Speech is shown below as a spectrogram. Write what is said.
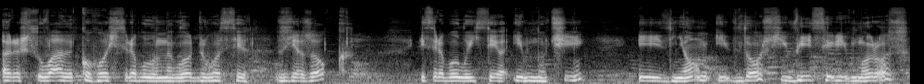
Арештували когось, треба було налагоджувати зв'язок, і треба було йти і вночі, і днем, і в дощ, і вітер, і в мороз.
